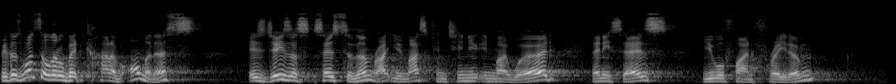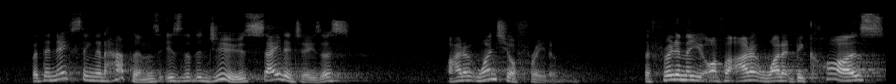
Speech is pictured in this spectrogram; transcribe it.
Because what's a little bit kind of ominous is Jesus says to them, right, you must continue in my word. Then he says, you will find freedom. But the next thing that happens is that the Jews say to Jesus, I don't want your freedom. The freedom that you offer, I don't want it because,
